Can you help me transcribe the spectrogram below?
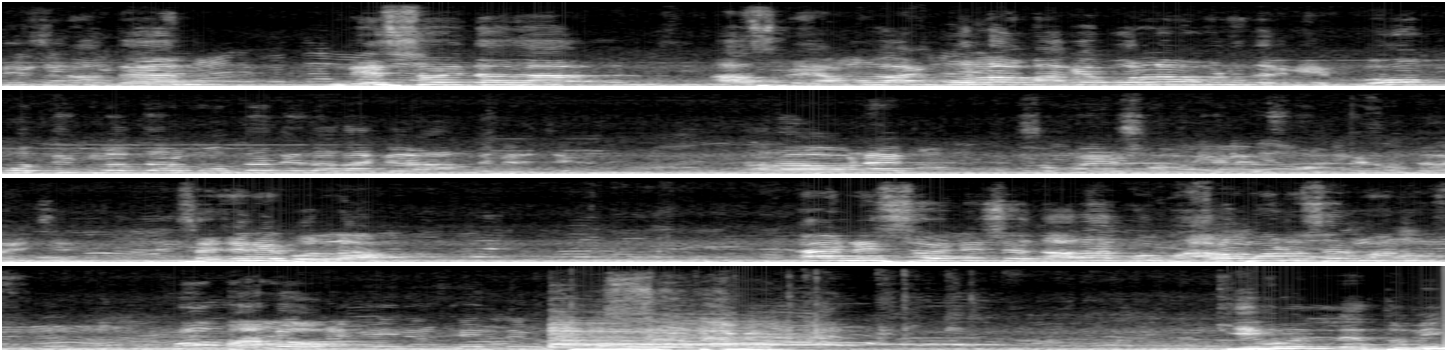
নিউজ দেন নিশ্চয়ই দাদা আসবে। আমরা আমি বললাম আগে বললাম আপনাদেরকে ও প্রতিকূলতার মধ্যে দিয়ে দাদাকে আনতে পেরেছে। তারা অনেক সময়ের সম্মুখীন সম্মুখীন হতে হয়েছে। সেই জন্যই বললাম হ্যাঁ নিশ্চয়ই নিশ্চয়ই দাদা খুব ভালো মানুষের মানুষ খুব ভালো। কি বললে তুমি?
